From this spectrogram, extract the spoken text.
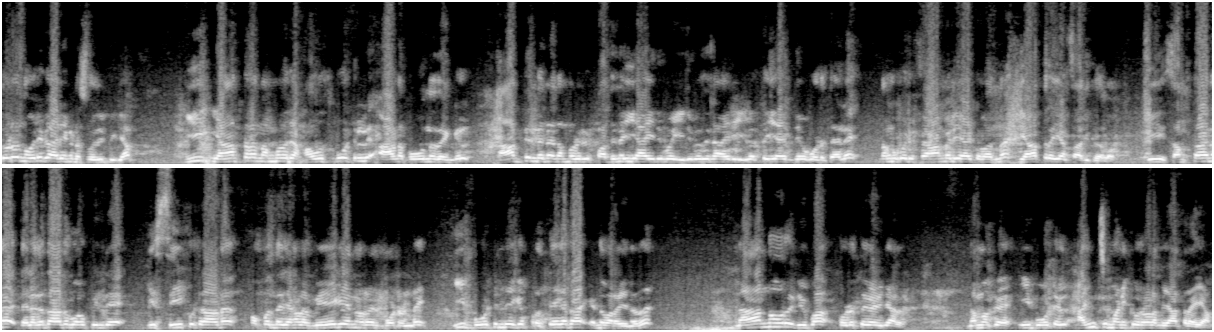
തുടർന്ന് ഒരു കാര്യം കൂടെ സൂചിപ്പിക്കാം. ഈ യാത്ര നമ്മളൊരു ഹൗസ് ബോട്ടിൽ ആണ് പോകുന്നതെങ്കിൽ ആദ്യം തന്നെ നമ്മളൊരു പതിനയ്യായിരം രൂപ ഇരുപതിനായിരം ഇരുപത്തയ്യായിരം രൂപ കൊടുത്താലേ നമുക്കൊരു ഫാമിലി ആയിട്ട് വന്ന് യാത്ര ചെയ്യാൻ സാധിക്കുള്ളൂ ഈ സംസ്ഥാന ജലഗതാഗത വകുപ്പിന്റെ ഈ സീ ഫുഡാണ് ഒപ്പം തന്നെ ഞങ്ങളെ വേഗ എന്ന് പറയുന്ന ബോട്ടുണ്ട് ഈ ബോട്ടിന്റെയൊക്കെ പ്രത്യേകത എന്ന് പറയുന്നത് നാനൂറ് രൂപ കൊടുത്തു കഴിഞ്ഞാൽ നമുക്ക് ഈ ബോട്ടിൽ അഞ്ച് മണിക്കൂറോളം യാത്ര ചെയ്യാം.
